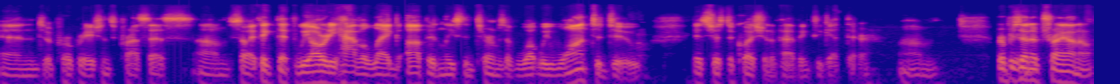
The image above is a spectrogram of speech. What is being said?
and appropriations process. Um, so I think that we already have a leg up, at least in terms of what we want to do. It's just a question of having to get there. Um, Representative Troiano.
